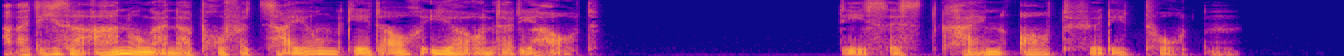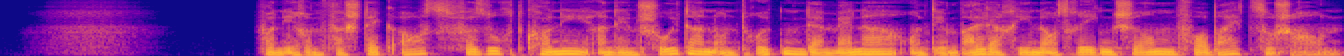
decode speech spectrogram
aber diese Ahnung einer Prophezeiung geht auch ihr unter die Haut. Dies ist kein Ort für die Toten. Von ihrem Versteck aus versucht Conny an den Schultern und Rücken der Männer und dem Baldachin aus Regenschirmen vorbeizuschauen.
